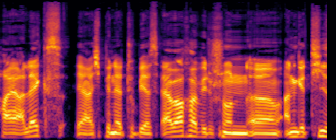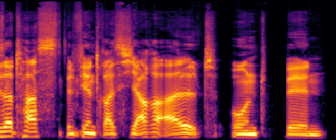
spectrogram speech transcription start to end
Hi Alex, ja, ich bin der Tobias Erbacher, wie du schon äh, angeteasert hast, bin 34 Jahre alt und bin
